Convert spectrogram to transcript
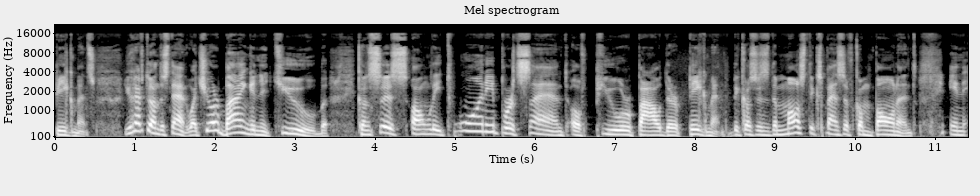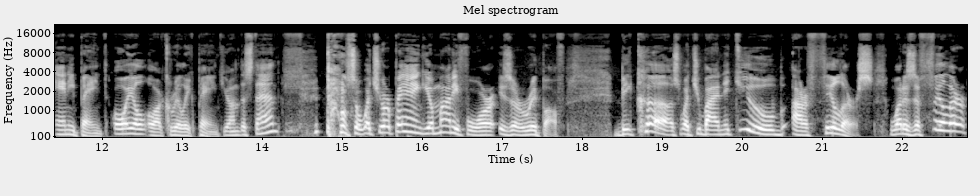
pigments. You have to understand what you're buying in a tube consists only 20% of pure powder pigment because it's the most expensive component in any paint, oil or acrylic paint. You understand? so what you're paying your money for is a ripoff because what you buy in a tube are fillers. What is a filler?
